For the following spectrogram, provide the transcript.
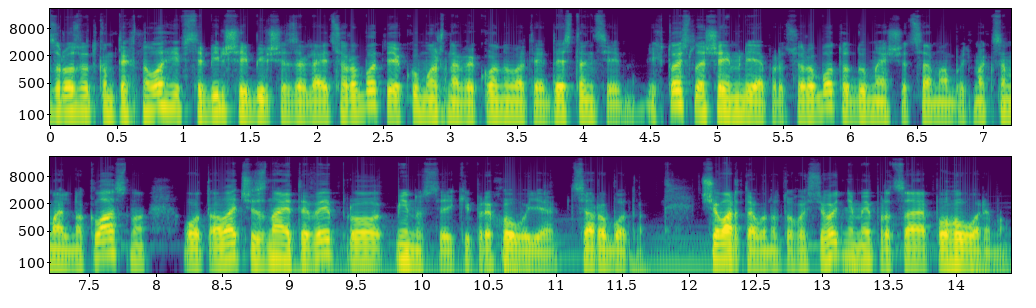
з розвитком технологій все більше і більше з'являється роботи, яку можна виконувати дистанційно. І хтось лише й мріє про цю роботу, думає, що це, мабуть, максимально класно. От, але чи знаєте ви про мінуси, які приховує ця робота? Чи варте воно того сьогодні? Ми про це поговоримо.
